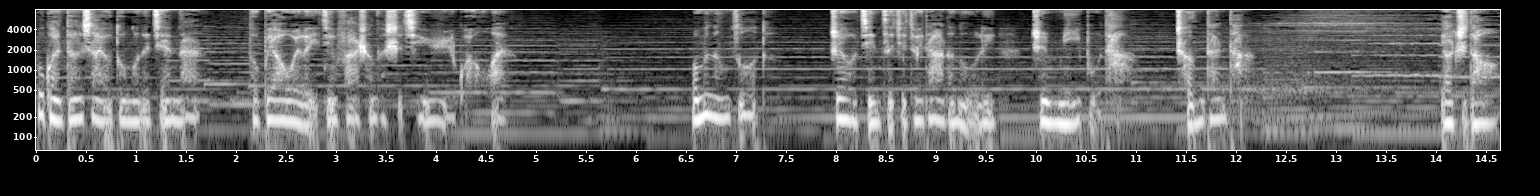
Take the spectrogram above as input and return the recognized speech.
不管当下有多么的艰难，都不要为了已经发生的事情郁郁寡欢。我们能做的，只有尽自己最大的努力去弥补它，承担它。要知道，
